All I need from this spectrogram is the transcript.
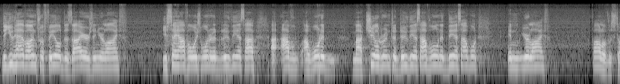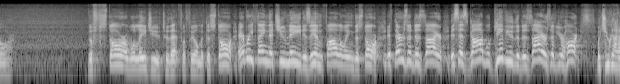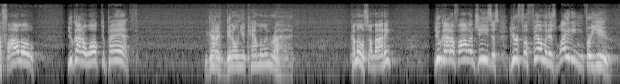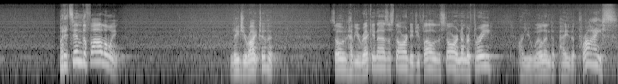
Do you have unfulfilled desires in your life? You say, I've always wanted to do this. I've, I, I've, I wanted my children to do this. I've wanted this. I want in your life. Follow the star. The star will lead you to that fulfillment. The star, everything that you need is in following the star. If there's a desire, it says God will give you the desires of your heart, but you got to follow. You got to walk the path. You got to get on your camel and ride. Come on, somebody. You got to follow Jesus. Your fulfillment is waiting for you, but it's in the following. Leads you right to it. So, have you recognized the star? Did you follow the star? Number three, are you willing to pay the price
